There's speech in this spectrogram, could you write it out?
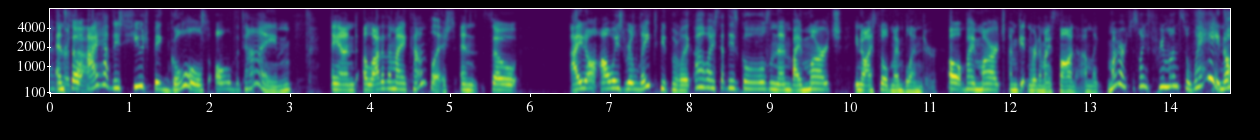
I've and so that. I have these huge big goals all the time and a lot of them I accomplish. And so I don't always relate to people who are like, oh, I set these goals. And then by March, you know, I sold my blender. Oh, by March, I'm getting rid of my sauna. I'm like, March, it's only three months away. No,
